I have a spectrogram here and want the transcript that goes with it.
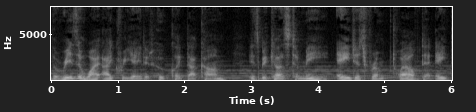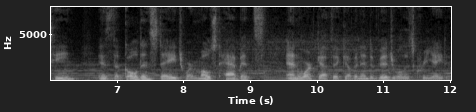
The reason why I created hoopcliq.com is because to me, ages from 12 to 18 is the golden stage where most habits and work ethic of an individual is created.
